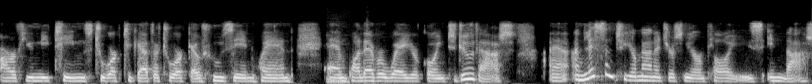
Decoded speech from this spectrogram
or if you need teams to work together to work out who's in when and um, whatever way you're going to do that. Uh, and listen to your managers and your employees in that.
